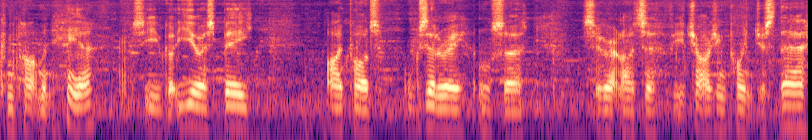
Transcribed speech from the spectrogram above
compartment here, so you've got USB, iPod, auxiliary and also cigarette lighter for your charging point just there.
